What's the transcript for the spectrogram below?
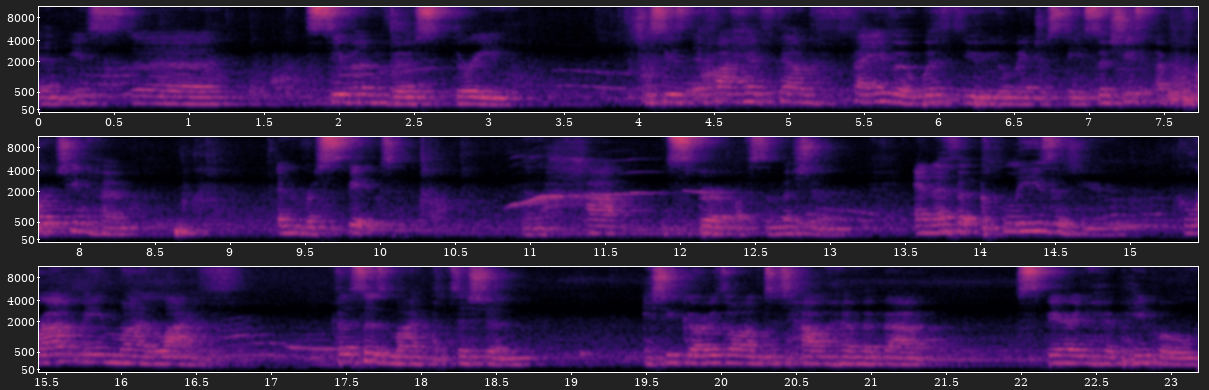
in Esther 7, verse 3. She says, If I have found favor with you, your majesty. So she's approaching him in respect, in a heart and spirit of submission. And if it pleases you, grant me my life this is my petition. And she goes on to tell him about sparing her people.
